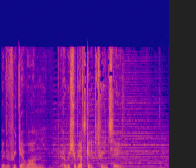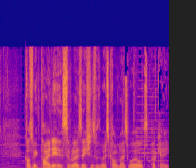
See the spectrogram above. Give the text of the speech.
Maybe if we get one, uh, we should be able to get it between two. Cosmic Pioneers, civilizations with the most colonized world. Okay.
